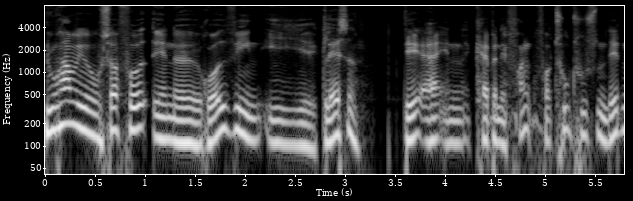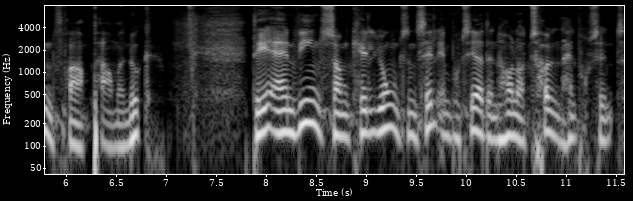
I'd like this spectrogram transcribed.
Nu har vi jo så fået en øh, rødvin i øh, glasset. Det er en Cabernet Franc fra 2019 fra Parmanuk. Det er en vin, som Kjell Jonsen selv importerer. Den holder 12,5 procent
